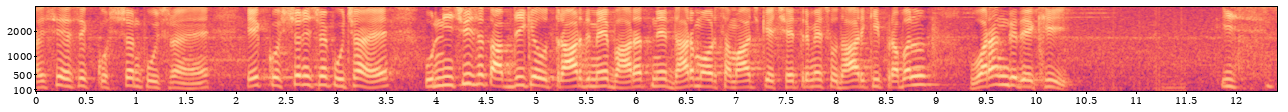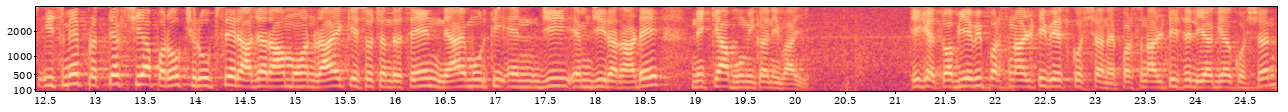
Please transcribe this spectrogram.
ऐसे ऐसे क्वेश्चन पूछ रहे हैं। एक क्वेश्चन इसमें पूछा है 19वीं शताब्दी के उत्तरार्ध में भारत ने धर्म और समाज के क्षेत्र में सुधार की प्रबल वरंग देखी। इस, इसमें प्रत्यक्ष या परोक्ष रूप से राजा राम मोहन राय, केशव चंद्र सेन न्यायमूर्ति N G, M G Ranade ने क्या भूमिका निभाई? ठीक है तो अब ये भी पर्सनालिटी बेस्ड क्वेश्चन है। पर्सनालिटी से लिया गया क्वेश्चन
